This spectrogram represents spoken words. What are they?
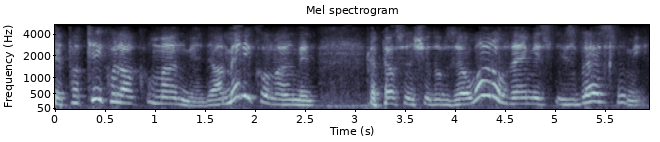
a particular commandment. There are many commandments a person should observe. One of them is, is blasphemy.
